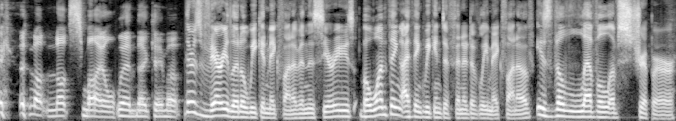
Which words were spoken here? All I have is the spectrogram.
I could not not smile when that came up. There's very little we can make fun of in this series, but one thing I think we can definitively make fun of is the level of stripper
